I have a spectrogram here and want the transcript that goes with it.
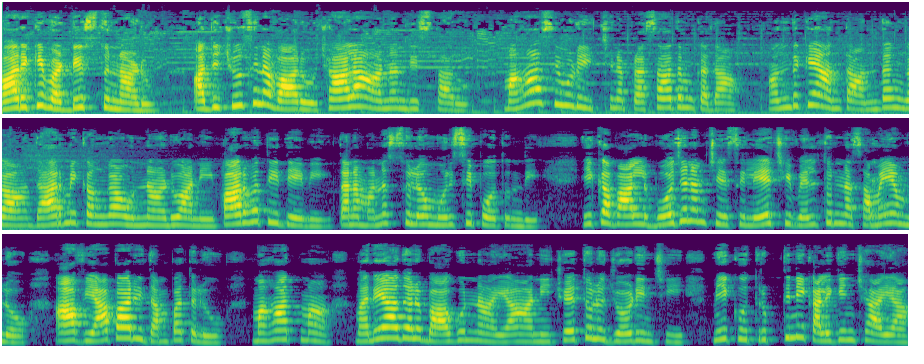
వారికి వడ్డిస్తున్నాడు. అది చూసిన వారు చాలా ఆనందిస్తారు. మహాశివుడు ఇచ్చిన ప్రసాదం కదా? అందుకే అంత అందంగా ధార్మికంగా ఉన్నాడు అని పార్వతీదేవి తన మనస్సులో మురిసిపోతుంది. ఇక వాళ్ళు భోజనం చేసి లేచి వెళ్తున్న సమయంలో ఆ వ్యాపారి దంపతులు మహాత్మా మర్యాదలు బాగున్నాయా? అని చేతులు జోడించి మీకు తృప్తిని కలిగించాయా?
